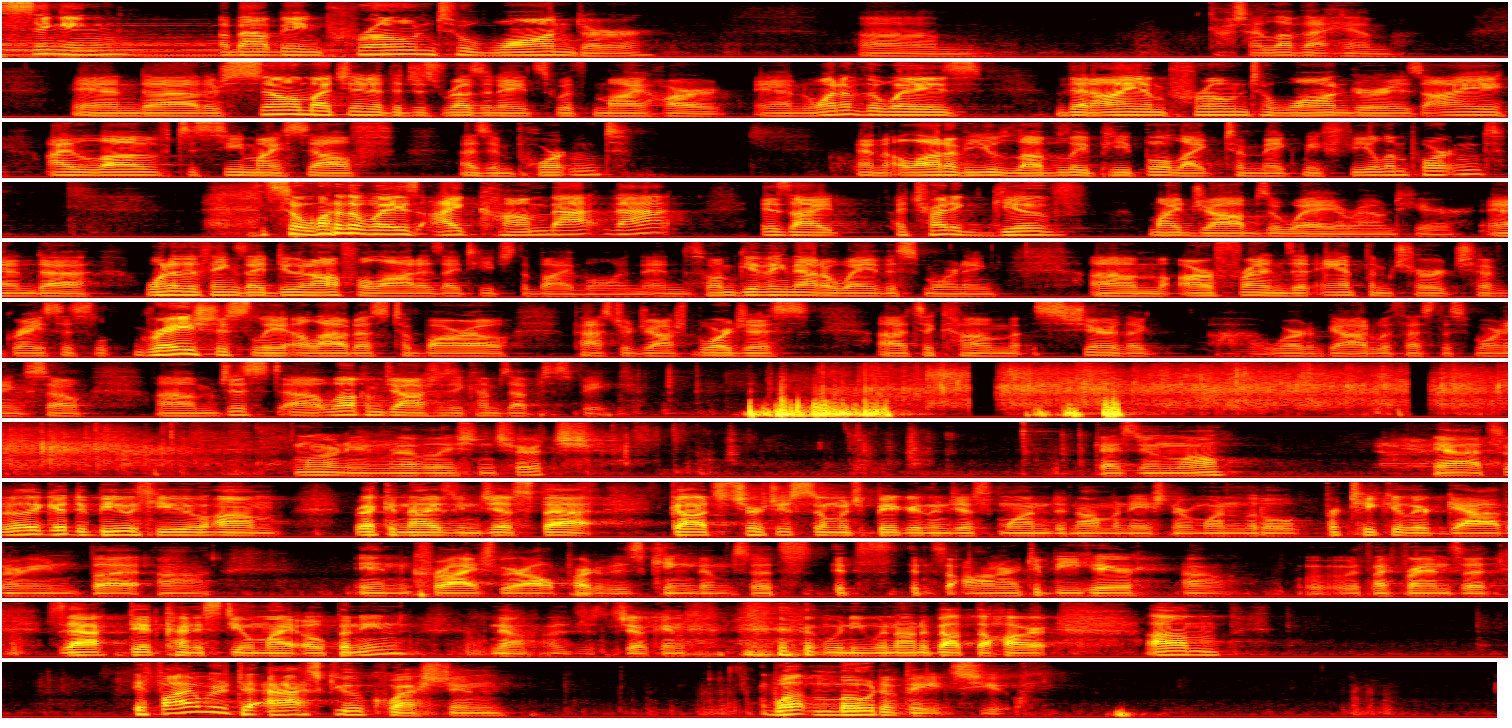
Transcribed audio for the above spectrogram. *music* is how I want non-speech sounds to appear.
singing about being prone to wander, um, gosh, I love that hymn. And uh, there's so much in it that just resonates with my heart. And one of the ways that I am prone to wander is I, I love to see myself as important. And a lot of you lovely people like to make me feel important. *laughs* So, one of the ways I combat that is I, I try to give my jobs away around here. And uh, one of the things I do an awful lot is I teach the Bible. And, and so I'm giving that away this morning. Um, our friends at Anthem Church have gracious, graciously allowed us to borrow Pastor Josh Borges uh, to come share the uh, Word of God with us this morning. So um, just uh, welcome Josh as he comes up to speak. Good morning, Revelation Church guys doing well? Yeah, it's really good to be with you, um, recognizing just that God's church is so much bigger than just one denomination or one little particular gathering, but uh, in Christ, we are all part of his kingdom. So it's, it's, it's an honor to be here uh, with my friends. Uh, Zach did kind of steal my opening. No, I'm just joking *laughs* when he went on about the heart. Um, if I were to ask you a question, what motivates you?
